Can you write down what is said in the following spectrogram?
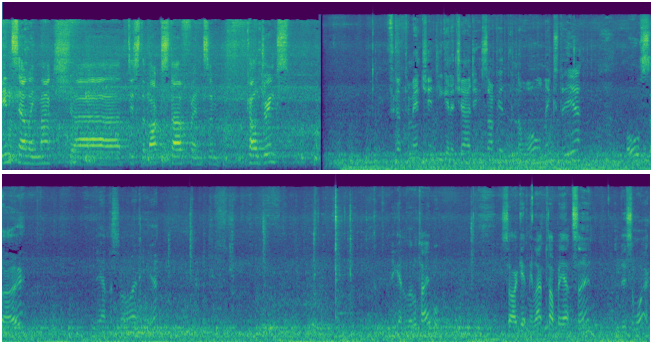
in selling much. Uh, just the box stuff and some cold drinks. Forgot to mention, you get a charging socket in the wall next to you. Also, down the side here, you get a little table. So I get my laptop out soon and do some work.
